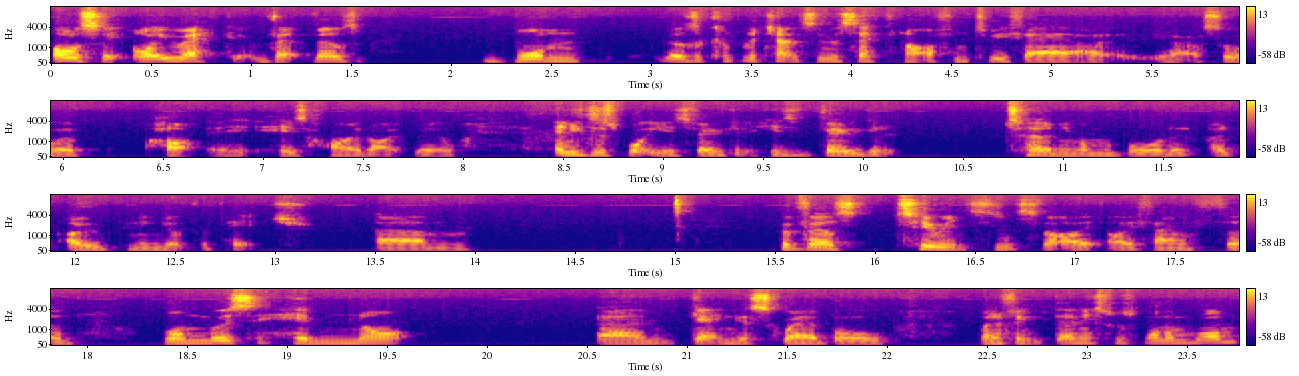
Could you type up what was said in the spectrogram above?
honestly I reckon that there was one there was a couple of chances in the second half and to be fair I, you know I saw a, his highlight reel. And he does what he is very good at. He's very good at turning on the ball and, and opening up the pitch. Um, but was two incidents that I, I found fun. One was him not um, getting a square ball when I think Dennis was one on one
